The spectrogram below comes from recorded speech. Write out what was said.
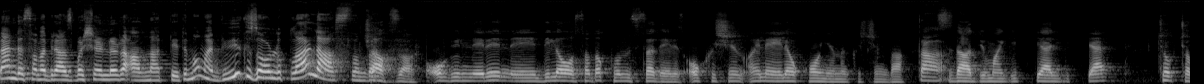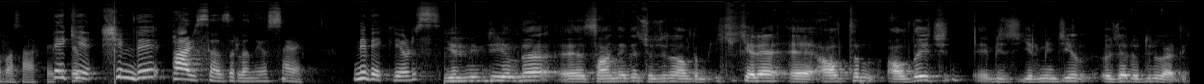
ben de sana biraz başarıları anlat dedim ama büyük zorluklarla aslında. Çok zor. O günlerin e, dili olsa da konuşsa deriz. O kışın, hele hele o Konya'nın kışında. Daha- Stadyuma git gel git gel. Çok çaba sarf ettim. Peki şimdi Paris'e hazırlanıyorsun. Evet. Ne bekliyoruz? 20. yılda e, sahnede sözünü aldım. İki kere e, altın aldığı için e, biz 20. yıl özel ödül verdik.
